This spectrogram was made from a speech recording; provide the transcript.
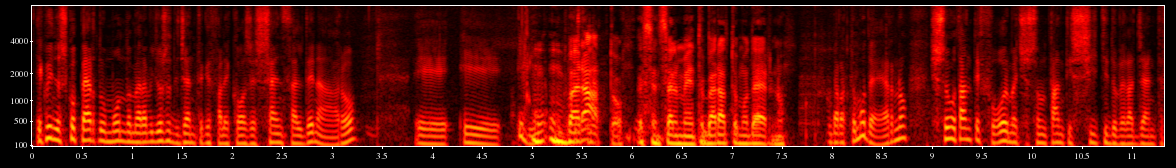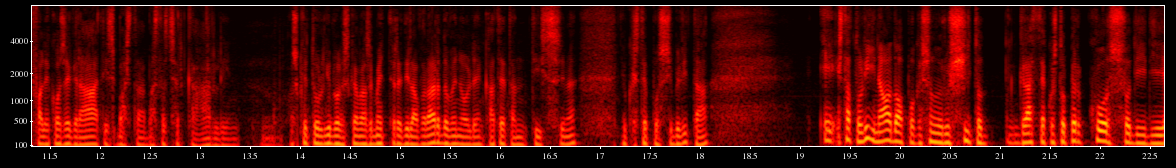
E quindi ho scoperto un mondo meraviglioso di gente che fa le cose senza il denaro e, e, e un, un baratto, essenzialmente, baratto moderno. Un baratto moderno. Ci sono tante forme, ci sono tanti siti dove la gente fa le cose gratis, basta, basta cercarli. Ho scritto un libro che si chiama Smettere di lavorare, dove ne ho elencate tantissime di queste possibilità. E è stato lì, no, dopo che sono riuscito, grazie a questo percorso di, di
